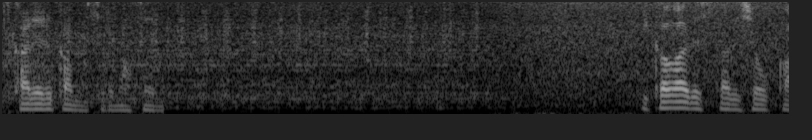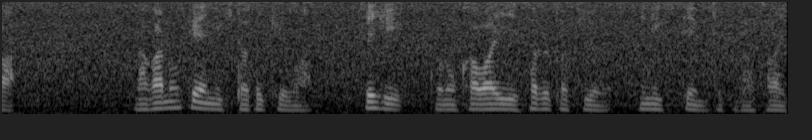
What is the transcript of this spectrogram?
浸かれるかもしれません。いかがでしたでしょうか？長野県に来た時は是非このかわいい猿たちを見に来てみてください。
